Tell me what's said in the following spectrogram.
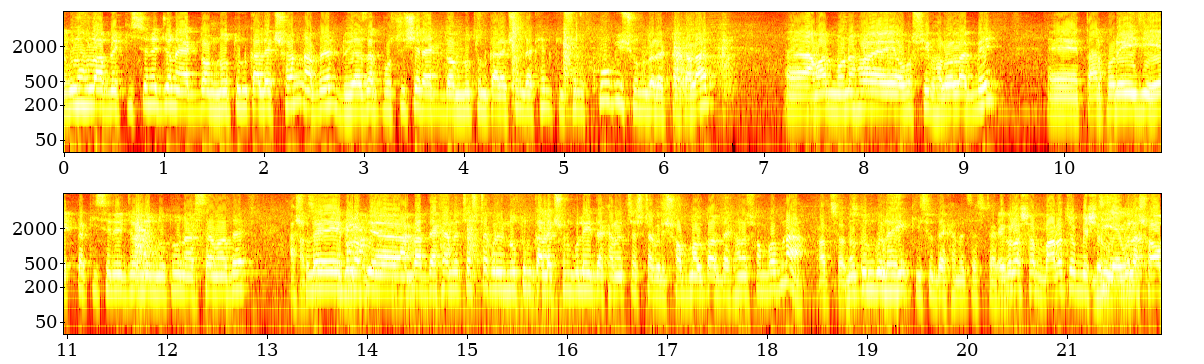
এগুলো হলো আপনার কিচেনের জন্য একদম নতুন কালেকশন আপনার দুই হাজার পঁচিশের একদম নতুন কালেকশন দেখেন কিচেন খুবই সুন্দর একটা কালার আমার মনে হয় অবশ্যই ভালো লাগবে। তারপরে এই যে একটা কিচেনের জন্য নতুন আসছে আমাদের। আসলে আচ্ছা, আমরা দেখানোর চেষ্টা করি নতুন কালেকশন গুলোই দেখানোর চেষ্টা করি। সব মাল তো আর দেখানো সম্ভব না। আচ্ছা, আচ্ছা। নতুন গুলোই কিছু দেখানোর চেষ্টা করি। এগুলো সব বারো চব্বিশ জি এগুলো সব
